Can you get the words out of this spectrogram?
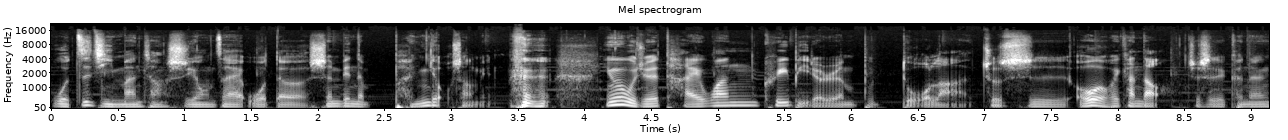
我自己蛮常使用在我的身边的朋友上面，因为我觉得台湾 creepy 的人不多啦，就是偶尔会看到，就是可能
